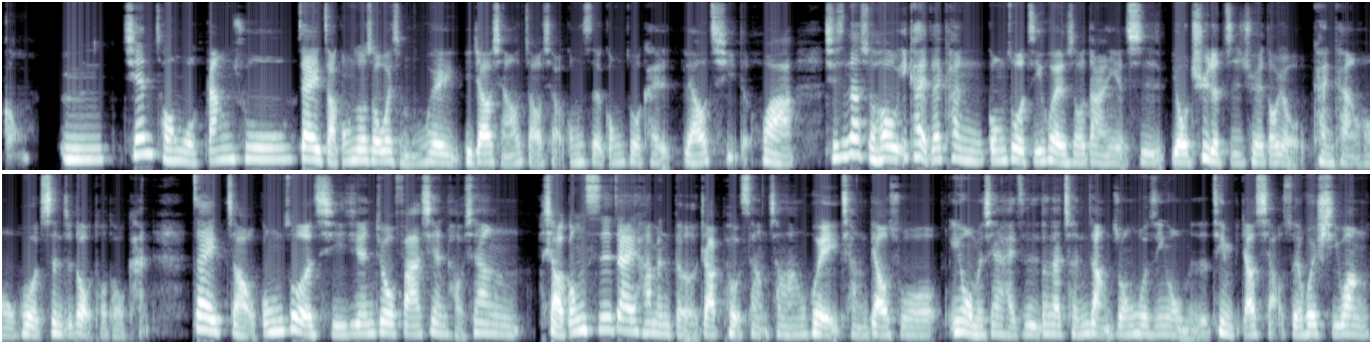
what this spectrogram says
工？嗯，先从我当初在找工作的时候，为什么会比较想要找小公司的工作开始聊起的话。其实那时候一开始在看工作机会的时候，当然也是有趣的职缺都有看看，然后或甚至都有偷偷看。在找工作的期间，就发现好像小公司在他们的 job post 上常常会强调说，因为我们现在还是正在成长中，或是因为我们的 team 比较小，所以会希望。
